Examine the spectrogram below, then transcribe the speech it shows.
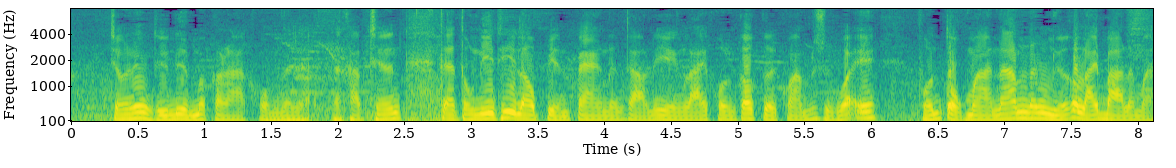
ๆจนกระทั่งถึงเดือนมกราคมนั่นแหละนะครับฉะนั้นแต่ตรงนี้ที่เราเปลี่ยนแปลงดังกล่าวนี่เองหลายคนก็เกิดความรู้สึกว่าเอ๊ะฝนตกมาน้ำทางเหนือก็ไหลบ่าลงมา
